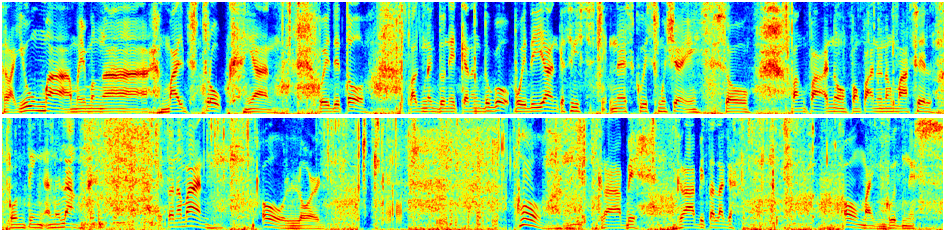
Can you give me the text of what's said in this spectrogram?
rayuma may mga mild stroke. Yan. Pwede to. Pag nag-donate ka ng dugo pwede yan. Kasi na-squeeze mo siya eh. So pang paano pang paano ng muscle. Konting ano lang ito naman oh lord Oh, grabe. Grabe talaga. Oh my goodness.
